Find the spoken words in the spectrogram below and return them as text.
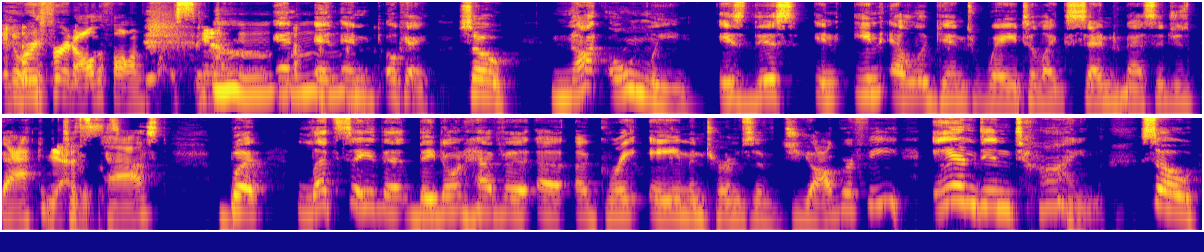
in order for it all to fall in place. You know? mm-hmm. and, and and okay, so not only is this an inelegant way to like send messages back yes. to the past but let's say that they don't have a, a, a, great aim in terms of geography and in time. So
